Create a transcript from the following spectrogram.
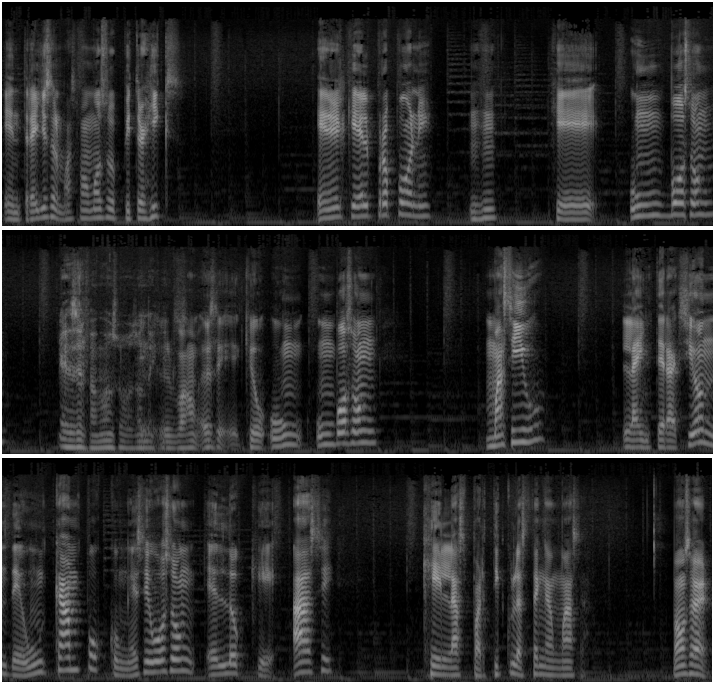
entre ellos el más famoso Peter Higgs, en el que él propone que un bosón, Ese es el famoso bosón de Higgs. que un, un bosón masivo, la interacción de un campo con ese bosón es lo que hace que las partículas tengan masa. Vamos a ver.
